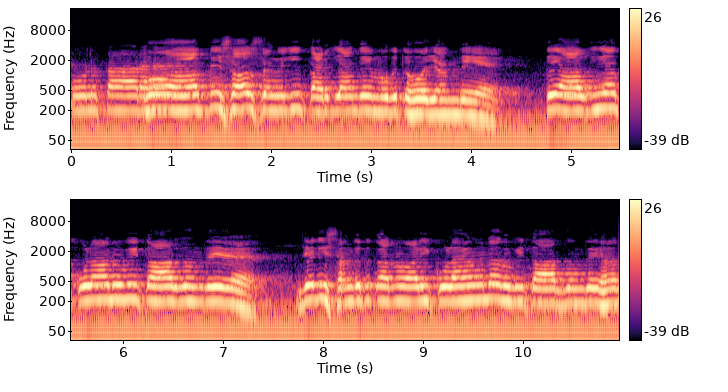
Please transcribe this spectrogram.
ਕੋਨ ਤਾਰ ਉਹ ਹੈ ਆਪ ਵੀ ਸਾਧ ਸੰਗਤ ਜੀ ਤਰ ਜਾਂਦੇ ਮੁਕਤ ਹੋ ਜਾਂਦੇ ਹੈ ਤੇ ਆਪ ਦੀਆਂ ਕੁਲਾਂ ਨੂੰ ਵੀ ਤਾਰ ਦਿੰਦੇ ਹੈ। ਜਿਹੜੀ ਸੰਗਤ ਕਰਨ ਵਾਲੀ ਕੁਲਾਂ ਹੈ ਉਹਨਾਂ ਨੂੰ ਵੀ ਤਾਰ ਦਿੰਦੇ ਹਨ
